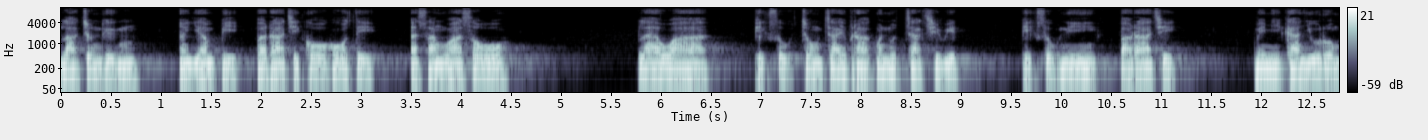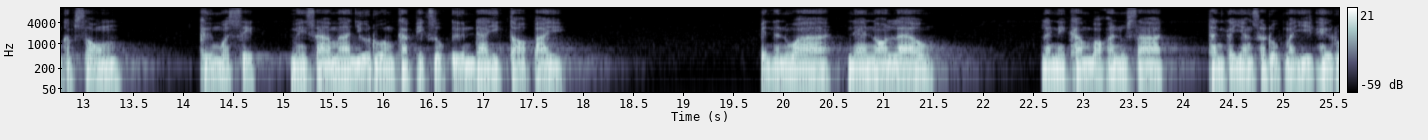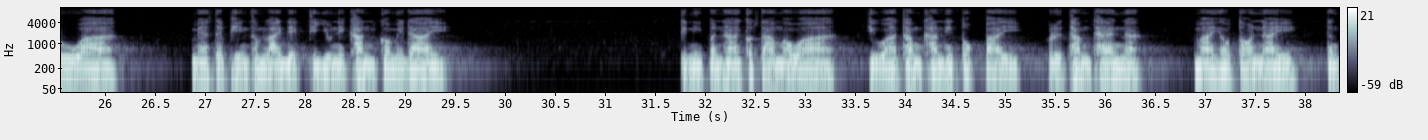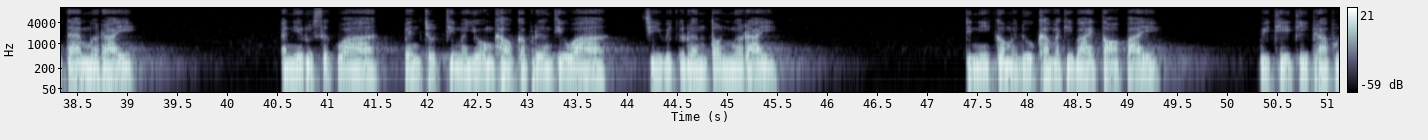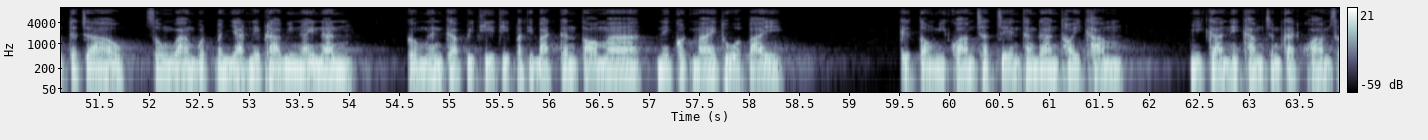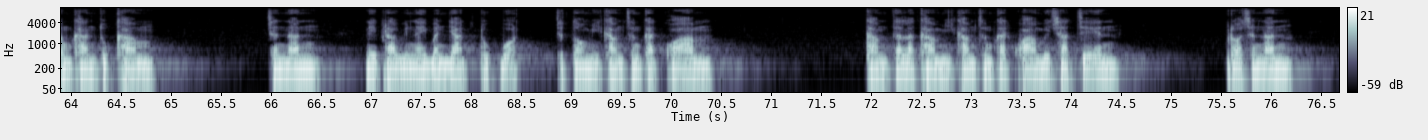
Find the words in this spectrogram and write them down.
ละจนถึง อายามปิปราชิโกโหติ อสังวาโส แปลว่า ภิกษุจงใจพรากมนุษย์จากชีวิต ภิกษุนี้ปาราชิก ไม่มีการอยู่ร่วมกับสงฆ์คือหมดสิทธิ์ไม่สามารถอยู่ร่วมกับภิกษุอื่นได้อีกต่อไป เป็นนั้นว่า แน่นอนแล้ว และในคำบอกอนุสาสตร์ท่านก็ยังสรุปมาอีกให้รู้ว่า แม้แต่เพียงทำลายเด็กที่อยู่ในคันก็ไม่ได้ ทีนี้ปัญหาก็ตามมาว่า ที่ว่าทำคันให้ตกไป หรือทำแท้งนะ่ะ หมายเอาตอนไหน ตั้งแต่เมื่อไหร่ อันนี้รู้สึกว่าเป็นจุดที่มาโยงเข้ากับเรื่องที่ว่า ชีวิตเริ่มต้นเมื่อไหร่ ทีนี้ก็มาดูคำอธิบายต่อไป วิธีที่พระพุทธเจ้าทรงวางบทบัญญัติในพระวินัยนั้น ก็เหมือนกับวิธีที่ปฏิบัติกันต่อมาในกฎหมายทั่วไป คือต้องมีความชัดเจนทางด้านถ้อยคำ มีการให้คำจำกัดความสำคัญทุกคำ ฉะนั้นในพระวินัยบัญญัติทุกบทจะต้องมีคำจำกัดความคำแต่ละคำมีคำจำกัดความไว้ชัดเจน เพราะฉะนั้น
